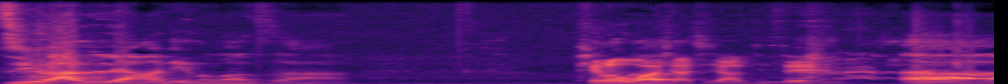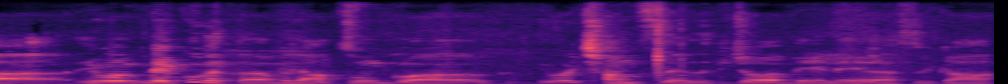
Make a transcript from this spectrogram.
只有阿拉两个人侬讲是伐？听了我也想去养比赛。啊，因为美国搿搭勿像中国，因为枪支还是比较泛滥个，所以讲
